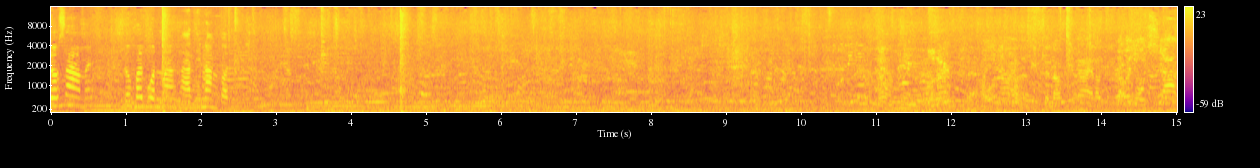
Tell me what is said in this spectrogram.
กี๊ยวซ่าไหมเดี๋ยวค่อยบนมาหาที่นั่งก่อนแต่เราไม่ได้เราเราโยนช่าง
